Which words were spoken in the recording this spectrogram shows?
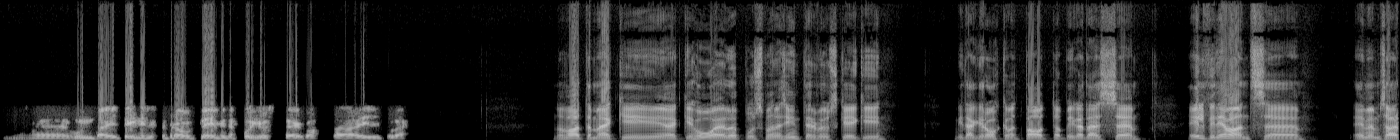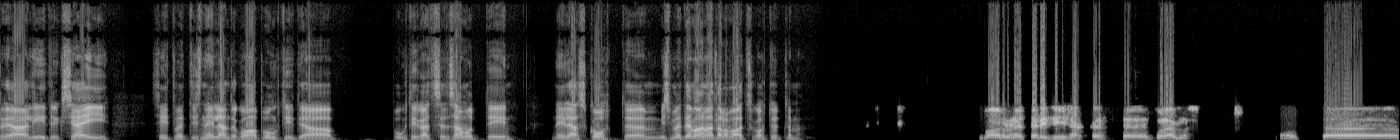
Hyundai tehniliste probleemide põhjuste kohta ei tule. no vaatame, äkki, äkki hooaja lõpus mõnes intervjuus keegi midagi rohkemat paotab, igatahes äh, Elfin Evans äh, MM-sarja liidriks jäi, siit võttis neljanda koha punktid ja punktikatsel samuti neljas koht. mis me tema nädalavahetuse kohta ütleme? ma arvan, et päris viisakas tulemus, et äh,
